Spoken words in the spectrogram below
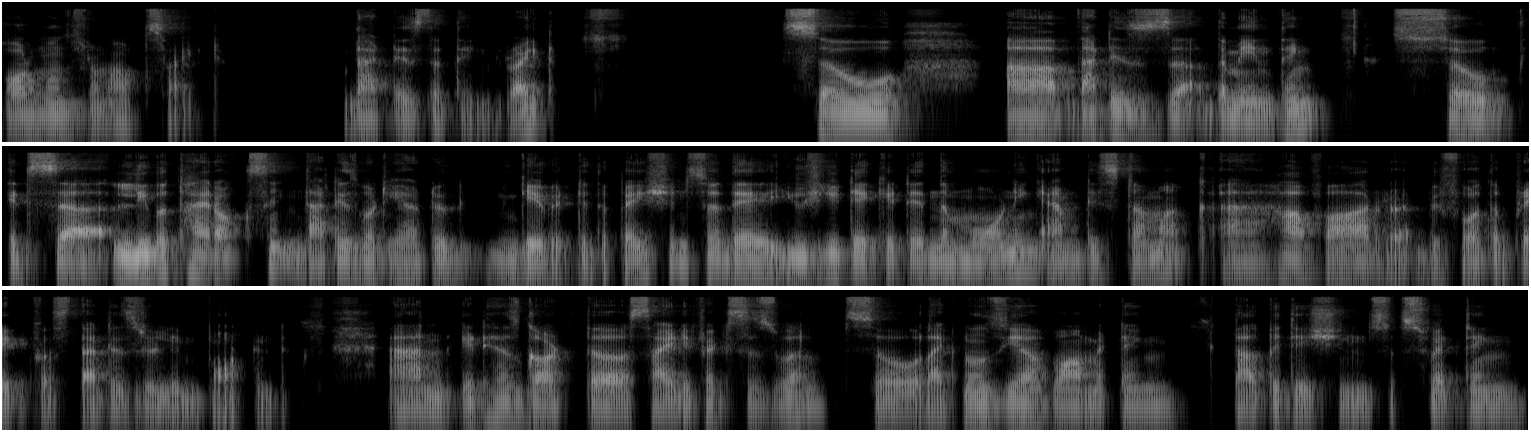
hormones from outside. That is the thing, right? So uh, that is uh, the main thing. So it's uh, levothyroxine. That is what you have to give it to the patient. So they usually take it in the morning, empty stomach, uh, half hour before the breakfast. That is really important. And it has got the side effects as well. So like nausea, vomiting, palpitations, sweating,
